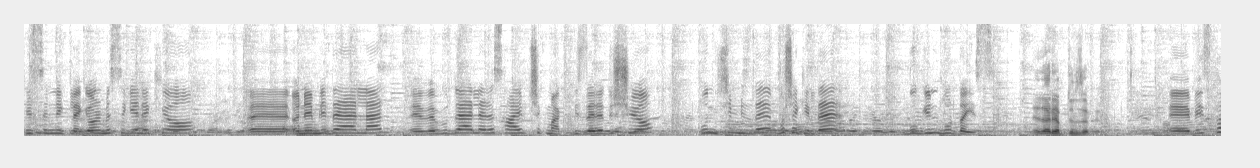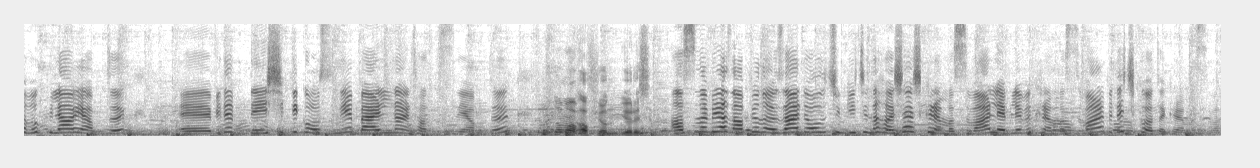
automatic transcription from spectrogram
Kesinlikle görmesi gerekiyor. Ee, önemli değerler e, ve bu değerlere sahip çıkmak bizlere düşüyor. Bunun için biz de bu şekilde bugün buradayız. Neler yaptınız efendim? Ee, biz tavuk pilav yaptık. Ee, bir de değişiklik olsun diye Berliner tatlısını yaptık. Burada mı Afyon yöresinde? Aslında biraz Afyon'a özel de oldu çünkü içinde haşhaş kreması var, leblebi kreması var, bir de çikolata kreması var.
